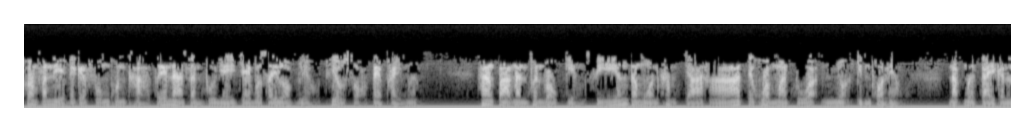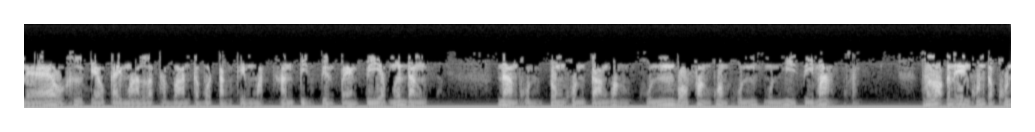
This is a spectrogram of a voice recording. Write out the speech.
ความฝันนี้ได้แก่ฟงคุณขาเสนาสั่นผู้ใหญ่ใจบ่ใสหลอบเหลี่ยวเที่ยวสอดแต่ไผ่เมือง ทางปากนั่นเพิ่นเว้าเกี่ยงเสียงตะมวนค่ำจาหา แต่ความมาตัวเหยาะกินพ่อแล้ว นับเมื่อไกลกันแล้ว คือแก้วไกลมารัฐบาลกบฏตั้งเทียงหมันหันปิ่นเปลี่ยนแปลงเปียบเหมือนดัง น้ำขุนต้มขุนกลางว่างขุนบ่อฟังความขุนมุนมีตีมากสั่งทะเลาะกันเองขุนกับขุน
